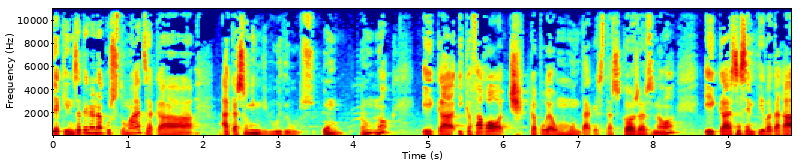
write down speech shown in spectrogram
I aquí ens tenen acostumats a que, a que som individus, un, no? I que, i que fa goig que pugueu muntar aquestes coses no? i que se senti bategar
